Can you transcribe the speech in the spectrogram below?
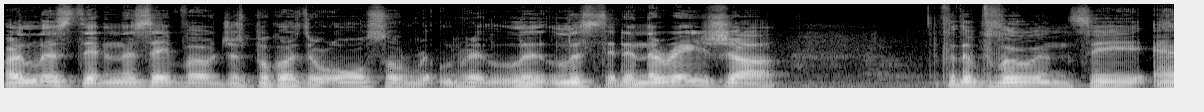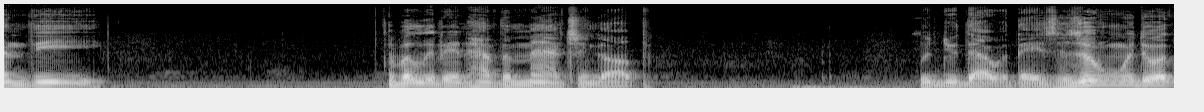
are listed in the Seifa just because they're also re- listed in the Reisha for the fluency and the ability to have them matching up. We do that with the Izazu, and we do it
